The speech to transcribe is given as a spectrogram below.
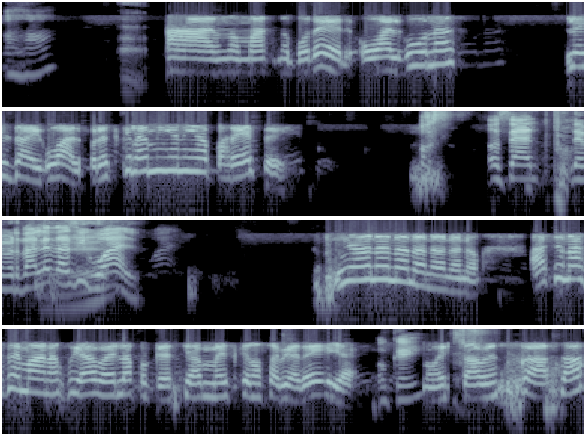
a nomás no poder. O algunas les da igual, pero es que la mía ni aparece. O sea, de verdad le das igual. No, no, no, no, no, no, no. Hace una semana fui a verla porque hacía mes que no sabía de ella. No estaba en su casa.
